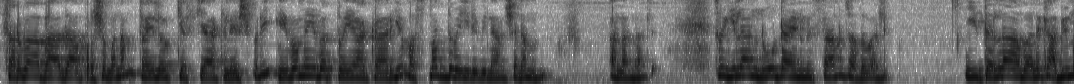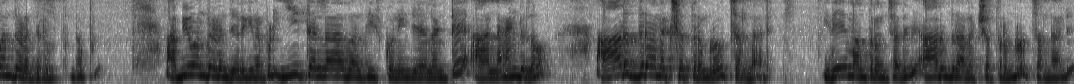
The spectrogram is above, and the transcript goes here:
సర్వాబాధ ప్రశమనం త్రైలోక్యస్య అఖిలేశ్వరి ఏవమేవ త్వయా కార్యం అస్మద్వైరి వినాశనం అని అనాలి సో ఇలా నూట ఎనిమిది సార్లు చదవాలి. ఈ తెల్ల ఆవాలకి అభిమంత్రణ జరుగుతుంది అప్పుడు. అభిమంత్రణ జరిగినప్పుడు ఈ తెల్ల ఆవాలు తీసుకొని ఏం చేయాలంటే ఆ ల్యాండ్లో ఆరుద్ర నక్షత్రం రోజు చల్లాలి. ఇదే మంత్రం చదివి ఆరుద్ర నక్షత్రంలో చల్లాలి.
